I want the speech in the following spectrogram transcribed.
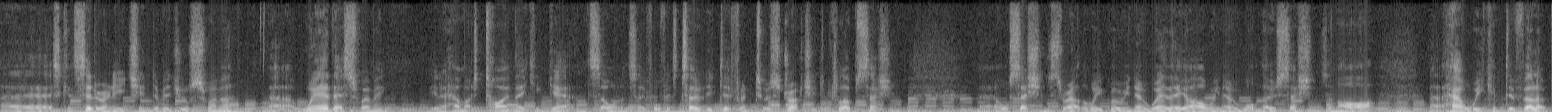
Uh, it's considering each individual swimmer, uh, where they're swimming, you know how much time they can get, and so on and so forth. It's totally different to a structured club session uh, or sessions throughout the week where we know where they are, we know what those sessions are, uh, how we can develop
